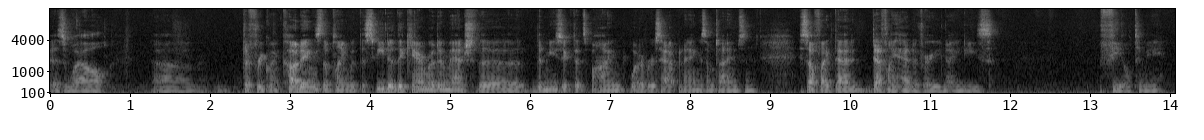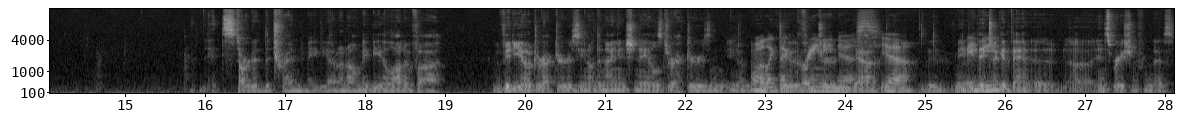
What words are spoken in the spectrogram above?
as well. Um, the frequent cuttings, the playing with the speed of the camera to match the the music that's behind whatever is happening sometimes, and stuff like that. It definitely had a very '90s feel to me. It started the trend, maybe I don't know. Maybe a lot of uh, video directors, you know, the Nine Inch Nails directors, and you know, Oh, like that David Fincher, graininess. Yeah, Yeah. the- maybe, they took advan- uh, uh, inspiration from this.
